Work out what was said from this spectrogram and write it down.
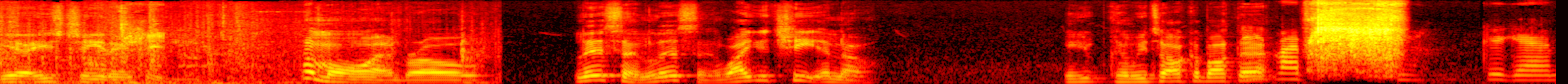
Yeah, he's cheating. Cheating. Come on, bro. Listen, listen. Why you cheating though? Can, you, can we talk about that? My good game.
